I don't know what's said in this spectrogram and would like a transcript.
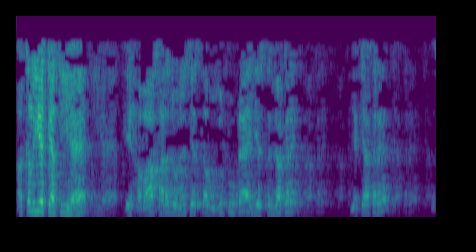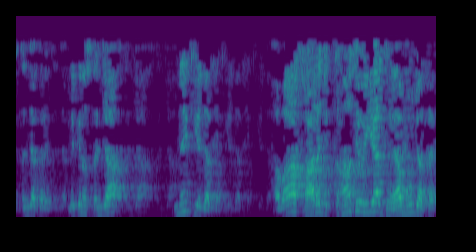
عقل یہ کہتی ہے کہ ہوا خارج ہونے سے اس کا وضو ٹوٹا ہے، یہ استنجا کرے۔ یہ کیا کرے؟ استنجا کرے، لیکن استنجا نہیں کیا جاتا۔ ہوا خارج کہاں سے ہوئی ہے؟ دھویا بھول جاتا ہے۔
